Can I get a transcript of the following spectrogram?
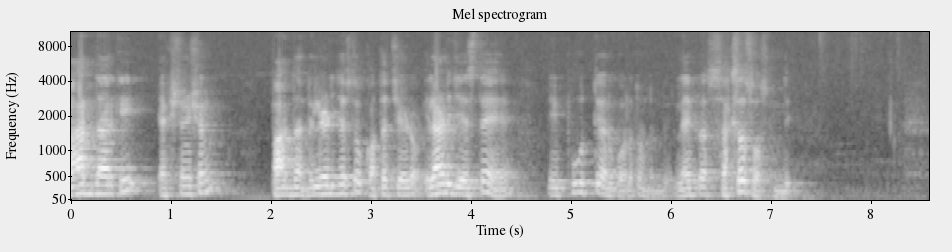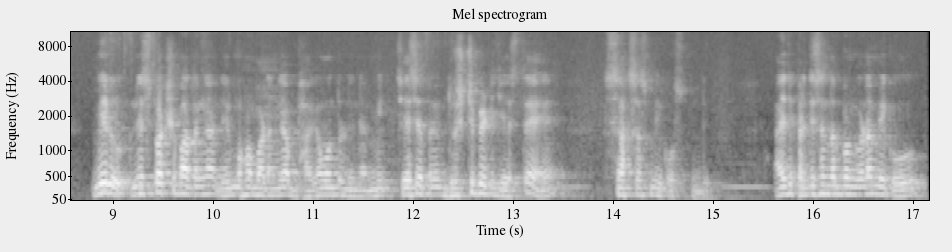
పాత దానికి ఎక్స్టెన్షన్ పాత దాన్ని రిలేట్ చేస్తూ కొత్త చేయడం ఇలాంటివి చేస్తే ఈ పూర్తి అనుకూలత ఉంటుంది. లైఫ్లో సక్సెస్ వస్తుంది. మీరు నిష్పక్షపాతంగా నిర్మోహమాటంగా భగవంతుడిని నమ్మి చేసే పని దృష్టి పెట్టి చేస్తే సక్సెస్ మీకు వస్తుంది. అయితే ప్రతి సందర్భం కూడా మీకు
